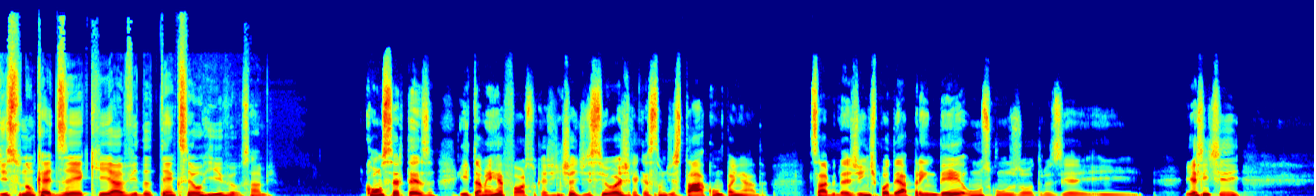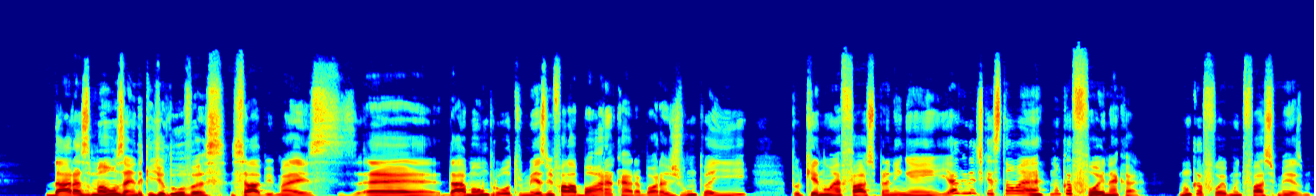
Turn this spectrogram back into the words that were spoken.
isso não quer dizer que a vida tenha que ser horrível, sabe? Com certeza. E também reforço o que a gente já disse hoje, que é a questão de estar acompanhado, sabe? Da gente poder aprender uns com os outros e, e, e a gente dar as mãos, ainda que de luvas, sabe? Mas é, dar a mão pro outro mesmo e falar: bora, cara, bora junto aí, porque não é fácil para ninguém. E a grande questão é: nunca foi, né, cara? Nunca foi muito fácil mesmo.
